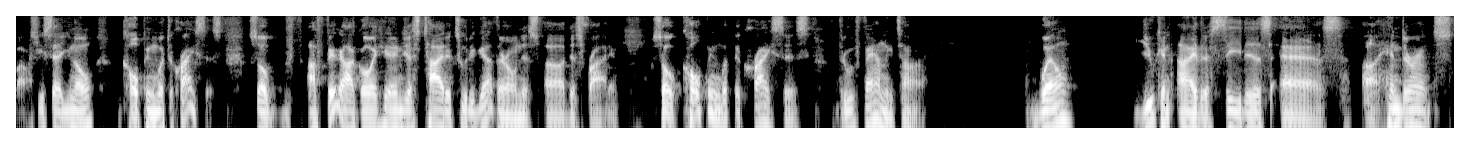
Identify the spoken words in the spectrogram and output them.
about? She said, You know, coping with the crisis. So I figured I'll go ahead and just tie the two together on this uh, this Friday. So coping with the crisis through family time. Well, you can either see this as a hindrance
